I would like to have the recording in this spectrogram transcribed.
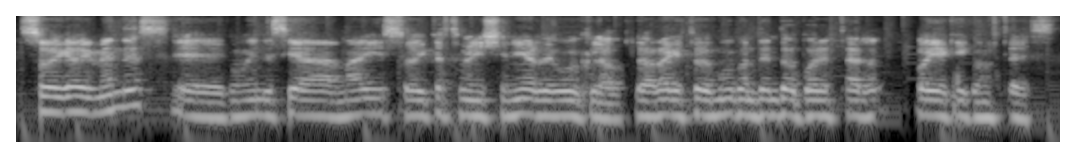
Soy Gaby Méndez, eh, como bien decía Mari, soy Customer Engineer de Google Cloud. La verdad que estoy muy contento de poder estar hoy aquí con ustedes.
